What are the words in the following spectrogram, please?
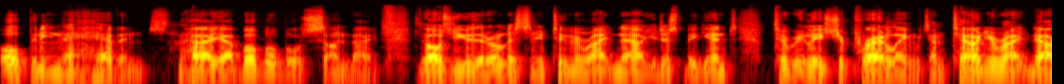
opening the heavens. Those of you that are listening to me right now, you just begin to release your prayer language. I'm telling you right now,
